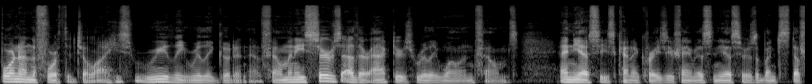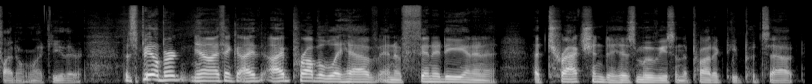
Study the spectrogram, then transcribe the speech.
Born on the Fourth of July. He's really really good in that film, and he serves other actors really well in films. And yes, he's kind of crazy famous. And yes, there's a bunch of stuff I don't like either. But Spielberg, you know, I think I, I probably have an affinity and an attraction to his movies and the product he puts out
